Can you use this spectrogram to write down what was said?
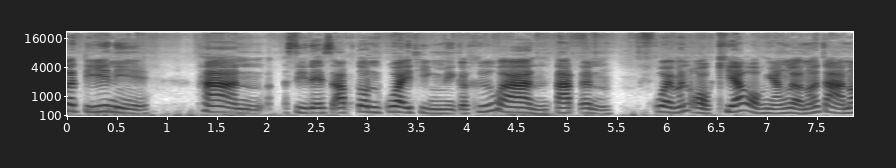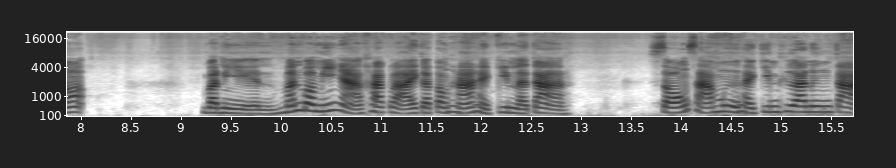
กตินี่ถ้านสีเดซับต้นกล้วยทิ้งนี่ก็คือว่านตัดอันกล้วยมันออกเคี้ยวออกหยังแล้วเนาะจ้าเนาะบัดนี้เห็นมันบ่มีหยาคักหลายก็ต้องหาให้กินละจ้าสองสามมือให้กินเทื่อนึงจ้า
